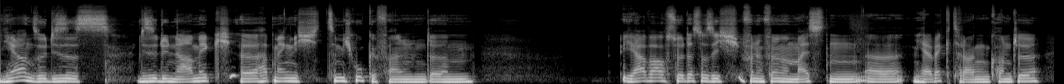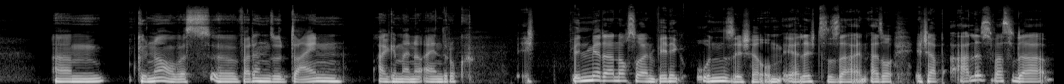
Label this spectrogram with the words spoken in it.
ja, und so dieses, diese Dynamik äh, hat mir eigentlich ziemlich gut gefallen. Und ähm, ja, war auch so das, was ich von dem Film am meisten äh, ja, wegtragen konnte. Ähm, genau, was äh, war denn so dein allgemeiner Eindruck? Bin mir da noch so ein wenig unsicher, um ehrlich zu sein. Also ich habe alles, was du da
